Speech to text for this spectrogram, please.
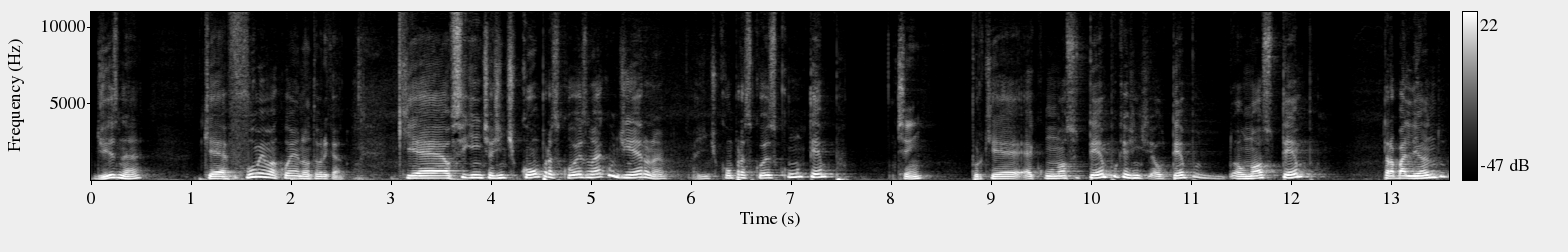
diz, né? Que é fume maconha, não, tô brincando. Que é o seguinte, a gente compra as coisas, não é com dinheiro, né? A gente compra as coisas com o tempo. Sim. Porque é, é com o nosso tempo que a gente. É o tempo. É o nosso tempo trabalhando,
